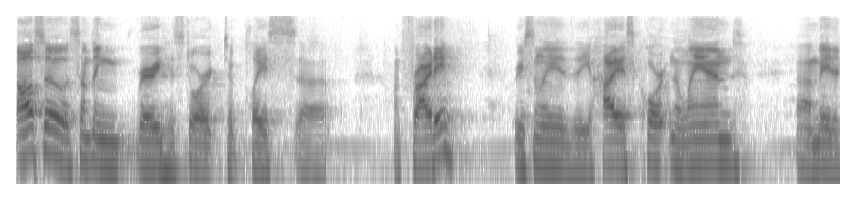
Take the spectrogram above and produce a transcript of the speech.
also, something very historic took place uh, on Friday. Recently, the highest court in the land uh, made a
